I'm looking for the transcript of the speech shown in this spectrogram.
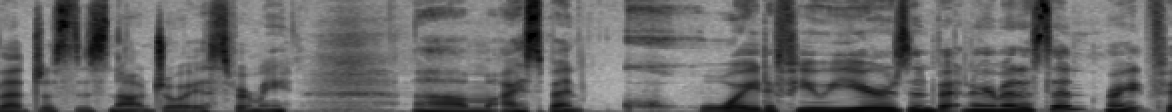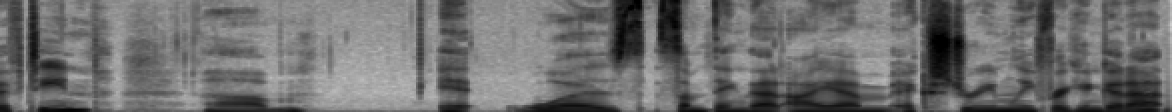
that just is not joyous for me. Um, I spent quite a few years in veterinary medicine, right? 15. Um, it was something that I am extremely freaking good at.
